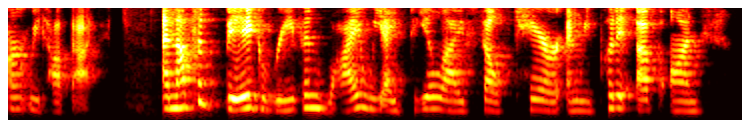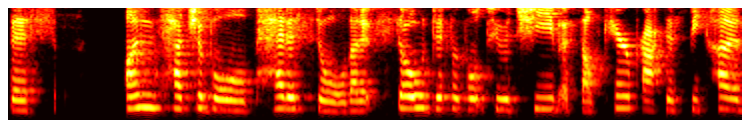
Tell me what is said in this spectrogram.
aren't we taught that? And that's a big reason why we idealize self care and we put it up on this untouchable pedestal that it's so difficult to achieve a self care practice because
